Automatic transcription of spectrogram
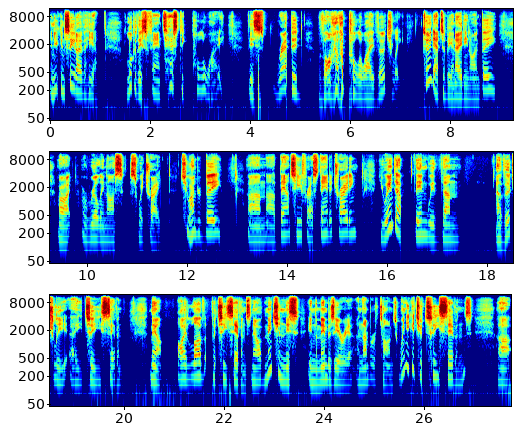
and you can see it over here. Look at this fantastic pull away this rapid violent pull away virtually. Turned out to be an 89b all right a really nice sweet trade. 200b um, uh, bounce here for our standard trading. You end up then with um, uh, virtually a t7 now I love the t7s now I've mentioned this in the members area a number of times. When you get your t7s uh,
